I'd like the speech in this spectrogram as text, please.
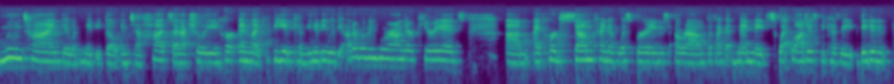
moon time. They would maybe go into huts. I've actually heard and like be in community with the other women who are on their periods. Um, I've heard some kind of whisperings around the fact that men made sweat lodges because they they didn't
